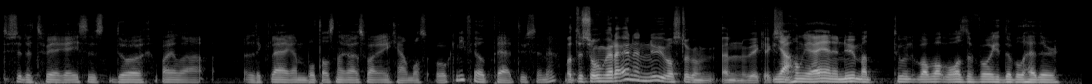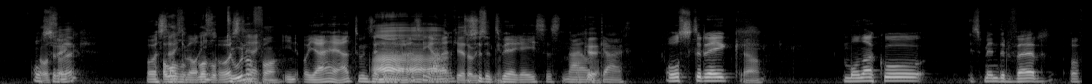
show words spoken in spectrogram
tussen de twee races door waar Leclerc en Bottas naar huis waren gegaan, was ook niet veel tijd tussen. Hè? Maar tussen Hongarije en nu was het toch een, een week extra? Ja, Hongarije en nu, maar toen, wat, wat was de vorige doubleheader? Was dat Oostenrijk. Oostenrijk was wel dat- was dat toen, of wat? In, oh, ja, ja, toen zijn Ah, we naar huis ah, gegaan. dat tussen de twee races na elkaar. Oostenrijk, Ja, Monaco is minder ver. Of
